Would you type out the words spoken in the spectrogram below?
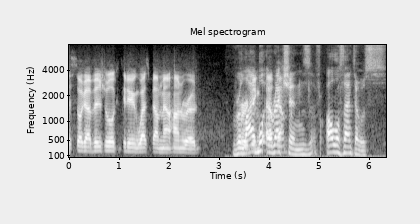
I still got visual, continuing westbound Mount Haan Road. Reliable erections for all Los Santos.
